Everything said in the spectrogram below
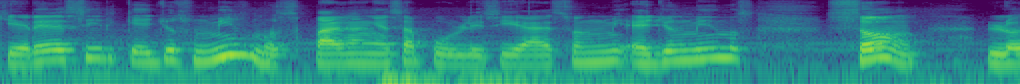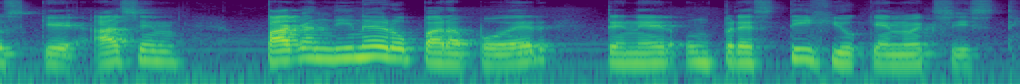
Quiere decir que ellos mismos pagan esa publicidad, son, ellos mismos son los que hacen, pagan dinero para poder tener un prestigio que no existe.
